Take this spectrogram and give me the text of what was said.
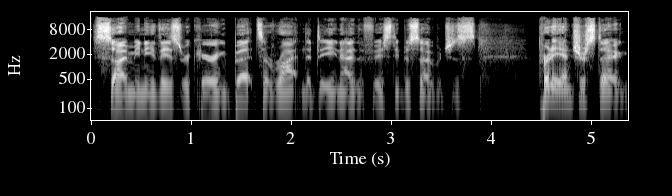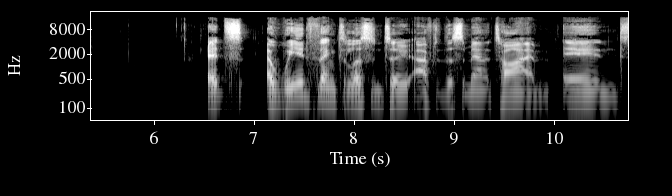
so many of these recurring bits are right in the DNA of the first episode, which is pretty interesting. It's a weird thing to listen to after this amount of time, and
